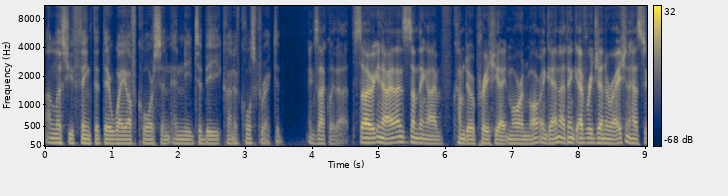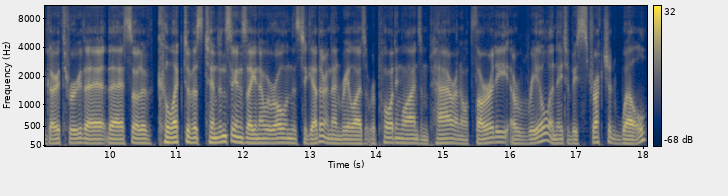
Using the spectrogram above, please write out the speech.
unless you think that they're way off course and, and need to be kind of course corrected. Exactly that. So, you know, that's something I've come to appreciate more and more. Again, I think every generation has to go through their their sort of collectivist tendency and say, you know, we're all in this together and then realize that reporting lines and power and authority are real and need to be structured well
